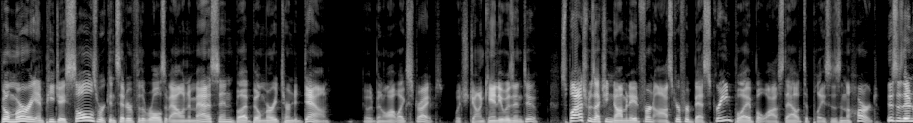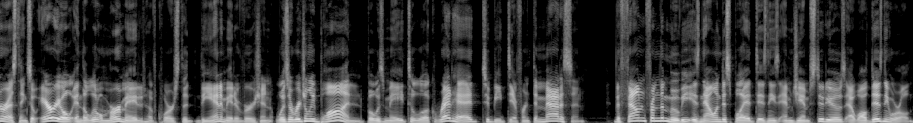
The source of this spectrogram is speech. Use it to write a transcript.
Bill Murray and PJ Soles were considered for the roles of Alan and Madison, but Bill Murray turned it down. It would have been a lot like Stripes, which John Candy was in too. Splash was actually nominated for an Oscar for Best Screenplay, but lost out to Places in the Heart. This is interesting. So, Ariel in The Little Mermaid, of course, the, the animated version, was originally blonde, but was made to look redhead to be different than Madison. The fountain from the movie is now on display at Disney's MGM Studios at Walt Disney World.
